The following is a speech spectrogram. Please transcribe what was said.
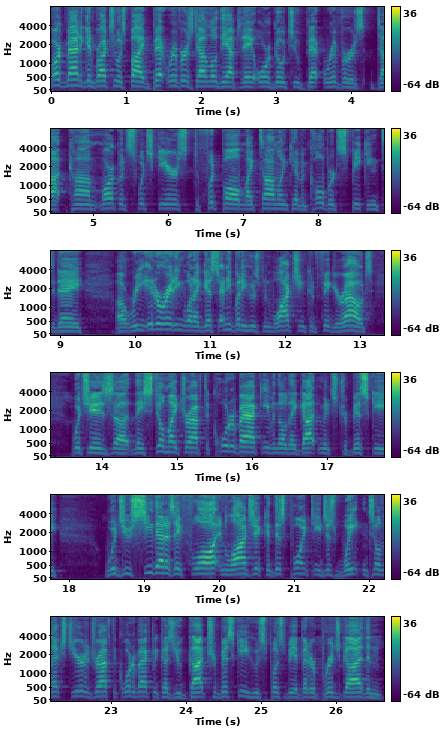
Mark Madden again brought to us by Bet Rivers. Download the app today or go to betrivers.com. Mark, let's switch gears to football. Mike Tomlin, Kevin Colbert speaking today, uh, reiterating what I guess anybody who's been watching could figure out, which is uh, they still might draft a quarterback even though they got Mitch Trubisky. Would you see that as a flaw in logic at this point? Do you just wait until next year to draft the quarterback because you got Trubisky, who's supposed to be a better bridge guy than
